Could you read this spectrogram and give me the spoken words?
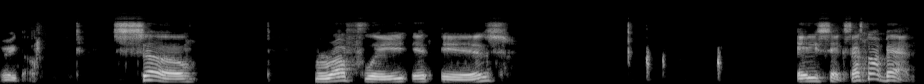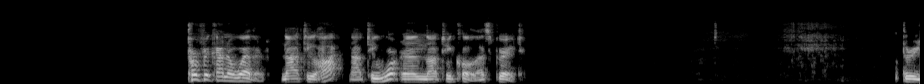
There we go. So, roughly, it is 86. That's not bad. Perfect kind of weather. Not too hot, not too warm, and not too cold. That's great. Three,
